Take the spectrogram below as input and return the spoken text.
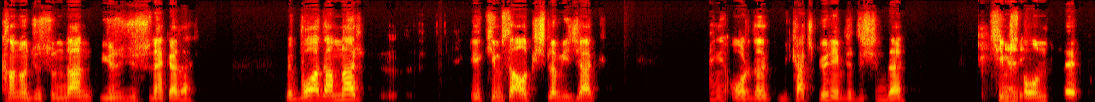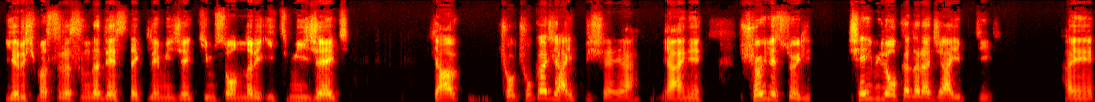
kanocusundan yüzücüsüne kadar. Ve bu adamlar kimse alkışlamayacak. Hani orada birkaç görevli dışında. Kimse yani... onları yarışma sırasında desteklemeyecek. Kimse onları itmeyecek. Ya çok çok acayip bir şey ya. Yani şöyle söyleyeyim. Şey bile o kadar acayip değil. Hani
